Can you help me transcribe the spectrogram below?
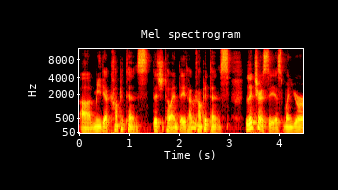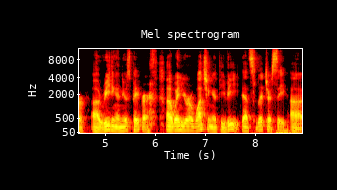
uh, media competence, digital and data mm. competence. Literacy is when you're uh, reading a newspaper, uh, when you're watching a TV, that's literacy. Uh,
